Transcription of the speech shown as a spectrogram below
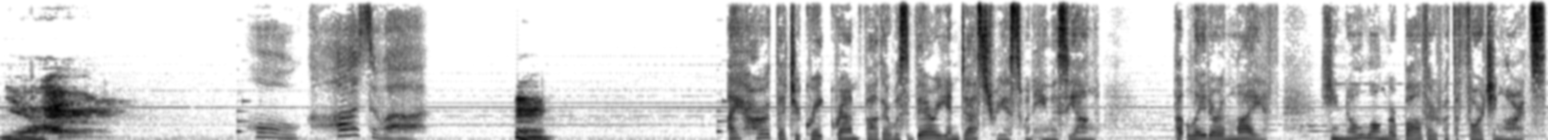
Yeah. Oh, Kazuha. Hmm. I heard that your great grandfather was very industrious when he was young, but later in life, he no longer bothered with the forging arts.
